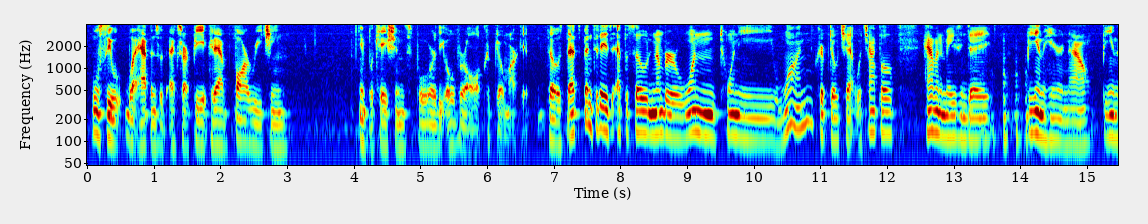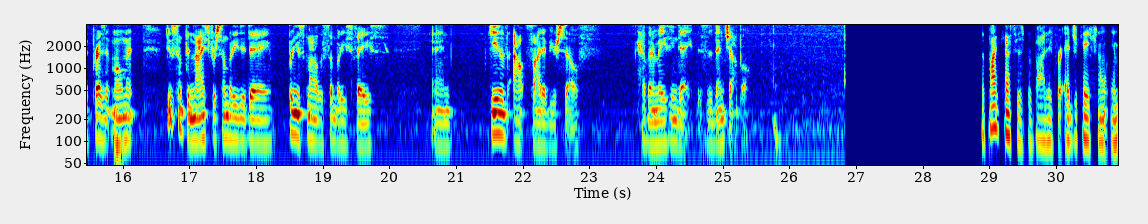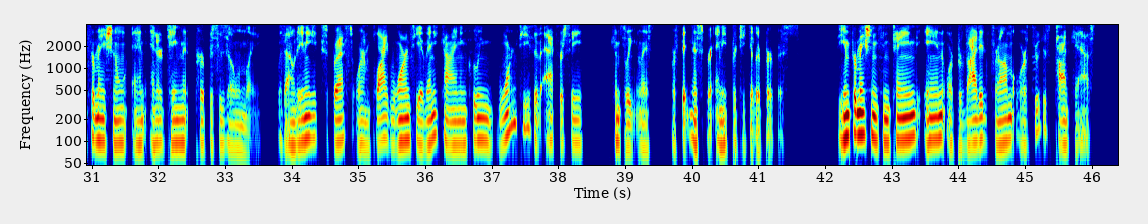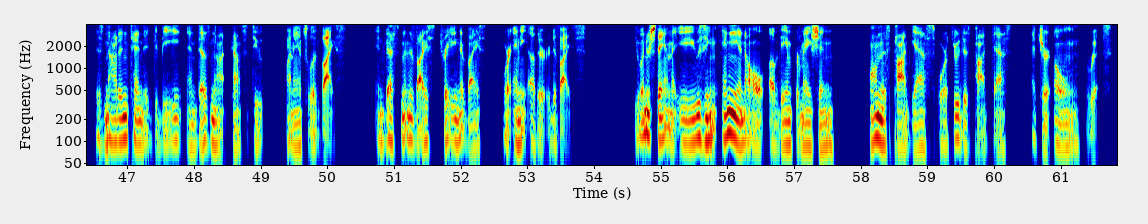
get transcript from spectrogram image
we'll see what happens with XRP. It could have far-reaching implications for the overall crypto market. So that's been today's episode number 121, Crypto Chat with Chapo. Have an amazing day. Be in the here and now. Be in the present moment. Do something nice for somebody today. Bring a smile to somebody's face. And give outside of yourself. Have an amazing day. This has been Chapo. The podcast is provided for educational, informational, and entertainment purposes only, without any express or implied warranty of any kind, including warranties of accuracy, completeness, or fitness for any particular purpose. The information contained in or provided from or through this podcast is not intended to be and does not constitute financial advice, investment advice, trading advice, or any other device. You understand that you're using any and all of the information on this podcast or through this podcast at your own risk.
